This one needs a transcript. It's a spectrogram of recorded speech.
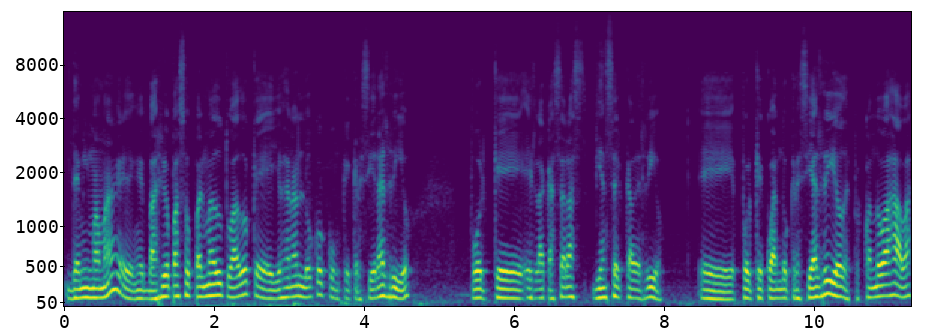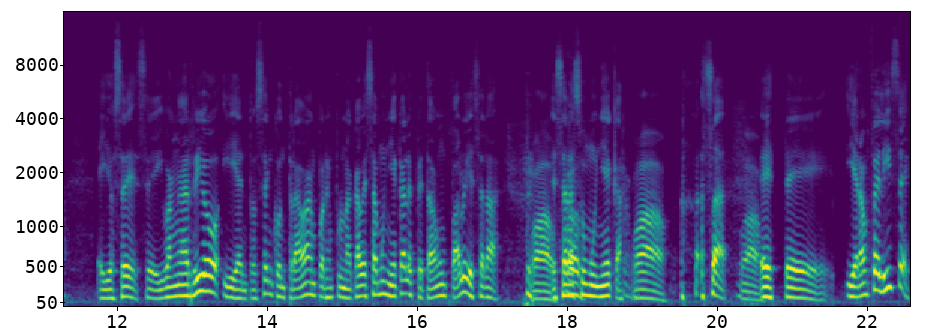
de mi mamá en el barrio Paso Palma de Utuado, que ellos eran locos con que creciera el río, porque la casa era bien cerca del río. Eh, porque cuando crecía el río, después cuando bajaba, ellos se, se iban al río y entonces encontraban, por ejemplo, una cabeza muñeca, les petaban un palo y esa era, Wow. esa era Wow. su muñeca. wow. o sea, Wow. este, y eran felices.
